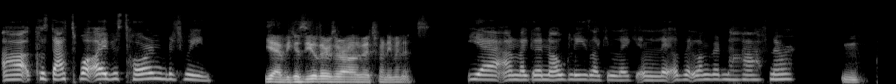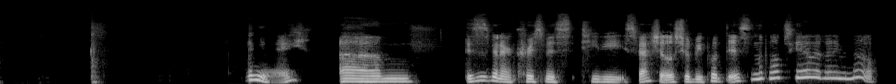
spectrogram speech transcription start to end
Uh, because that's what I was torn between. Yeah, because the others are all about 20 minutes. Yeah, and like an ugly, like like a little bit longer than half an hour. Mm. Anyway, um, this has been our Christmas TV special. Should we put this in the pop scale? I don't even know.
